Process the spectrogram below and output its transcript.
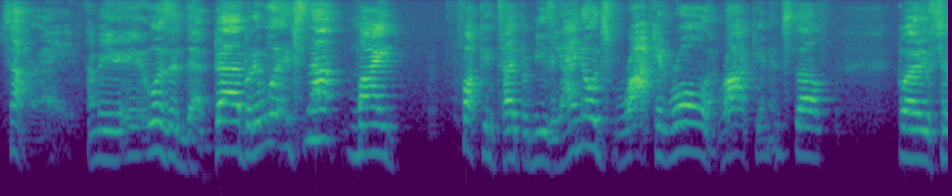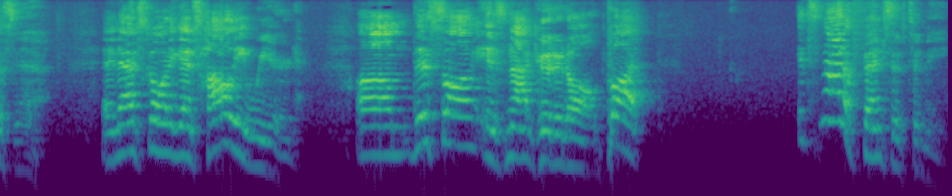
it's all right. I mean, it wasn't that bad, but it was. It's not my fucking type of music. I know it's rock and roll and rocking and stuff, but it's just. Uh, and that's going against Hollyweird. Um, this song is not good at all, but it's not offensive to me.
